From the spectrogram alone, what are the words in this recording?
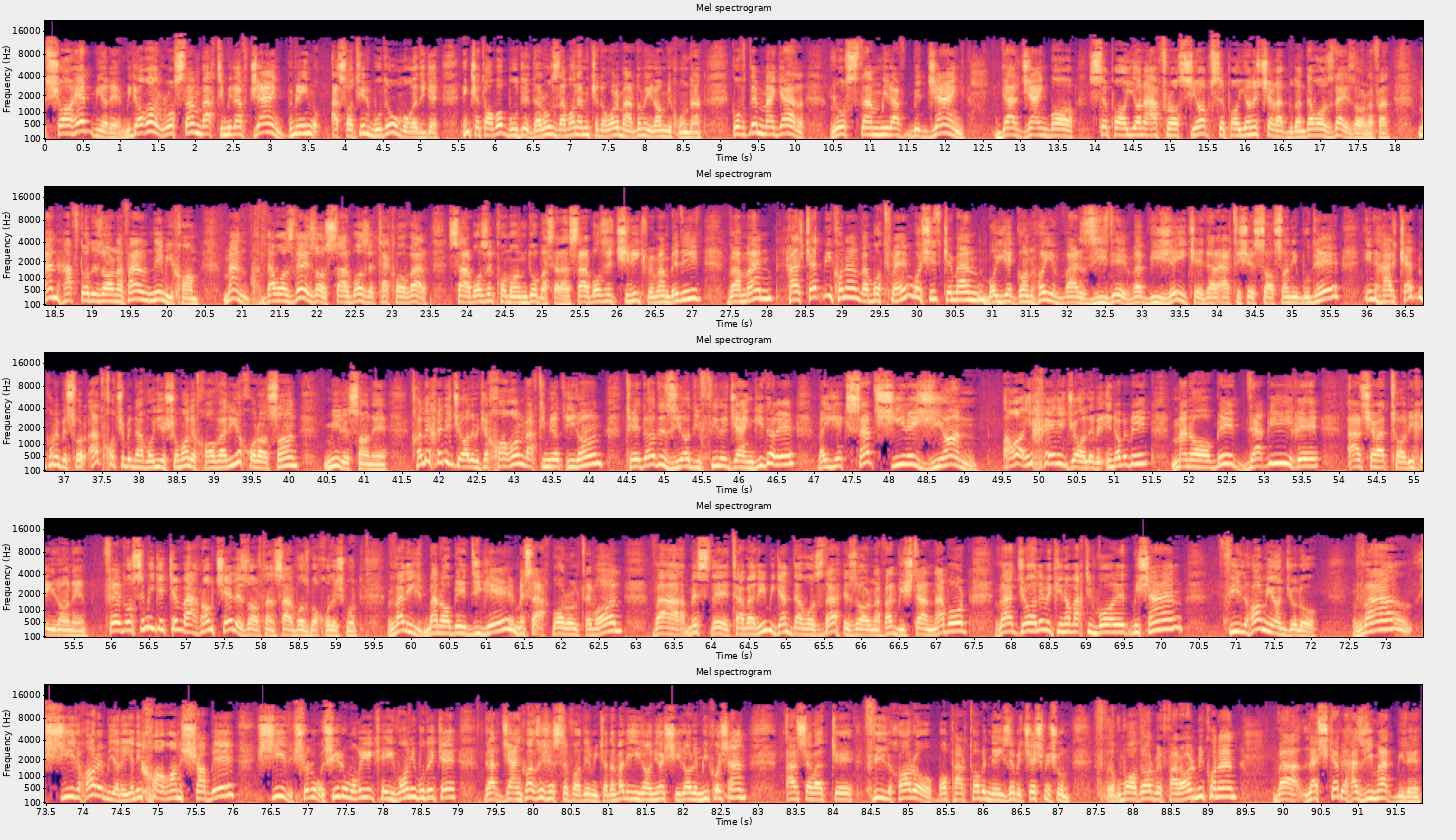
شاهد میاره. میگه آقا رستم وقتی می‌رفت جنگ ببین این اساطیر بوده و موقع دیگه. این کتابا بوده. در اون زمان هم این کتابا رو مردم ایران میخوندن. گفته مگر رستم می‌رفت به جنگ در جنگ با سپاهیان افراسیاب سپاهیانش چقدر بودن؟ دوازده هزار نفر. من هفتاد هزار نفر نمی‌خوام. من دوازده هزار سرباز تکاور سرباز کماندو مثلا سرباز چریک به من بدید و من حرکت می‌کنم و مطمئن باشید که من با یگانهای ورزیده و ویژه‌ای که در ارتش ساسانی بوده این حرکت می‌کنه به سرعت خودشو به نواحی شمال خاوری خراسان میرسانه. خیلی خیلی جالبه که خاقان وقتی میاد ایران تعداد زیادی فیل جنگی داره و یکصد شیر ژیان آقا این خیلی جالبه. اینا ببینید منابع دقیق عرض تاریخ ایرانه. فردوسی میگه که وهرام چهل هزار تن سرباز با خودش برد. ولی منابع دیگه مثل اخبار التوال و مثل تبری میگن دوازده هزار نفر بیشتر نبرد. و جالبه که اینا وقتی وارد میشن فیل ها میان جلو. و شیرها رو میاره. یعنی خاقان شبه شیر. شیر اون موقع یک حیوانی بوده که در جنگ ازش استفاده می‌کردن. ولی ایرانی ها شیرها رو می‌کشن. عرض شود که فیل ها رو با پرتاب نیزه به چشمشون وادار به فرار می‌کنن و لشکر به هزیمت میره.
